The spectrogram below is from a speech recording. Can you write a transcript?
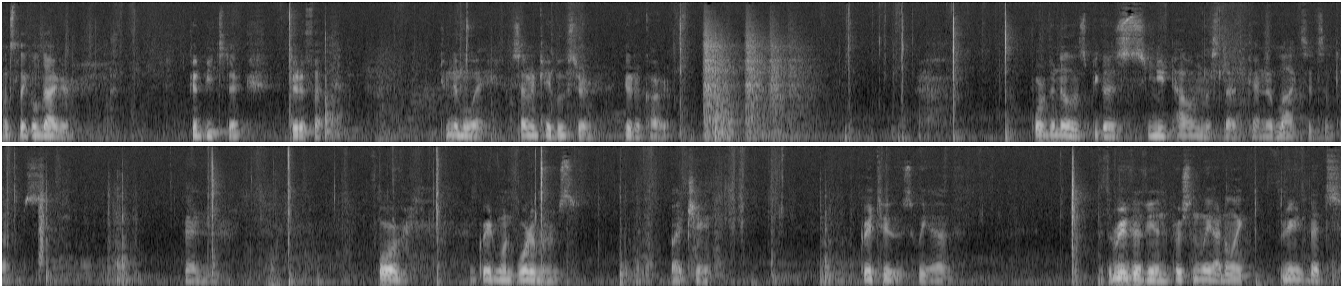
Once legal dagger. Good beat stick. Good effect. Tune them away. 7k booster. Good card. Four vanillas because you need power in this deck and it lacks it sometimes. Then four grade one Vortimers by chain. Grade twos we have three Vivian. Personally I don't like three, but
